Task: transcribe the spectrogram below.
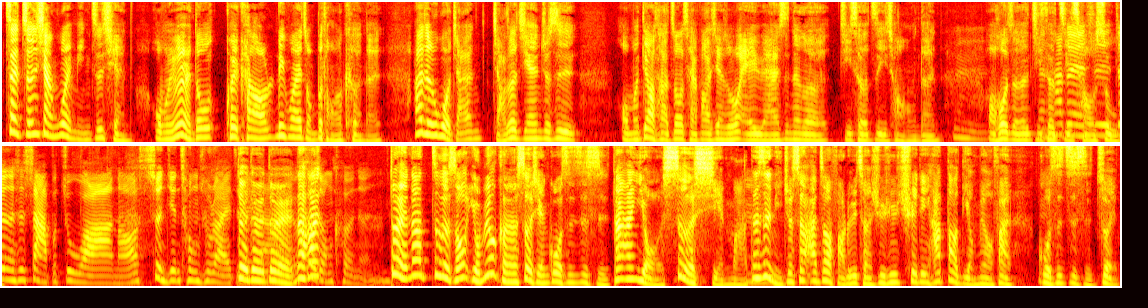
在真相未明之前，我们永远都会看到另外一种不同的可能。而且如果假假设今天就是。我们调查之后才发现，说，哎，原来是那个机车自己闯红灯，嗯，哦，或者是机车自己超速，真的是刹不住啊，然后瞬间冲出来，对对对，那他种可能，对，那这个时候有没有可能涉嫌过失致死？当然有涉嫌嘛，嗯、但是你就是要按照法律程序去确定他到底有没有犯过失致死罪。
